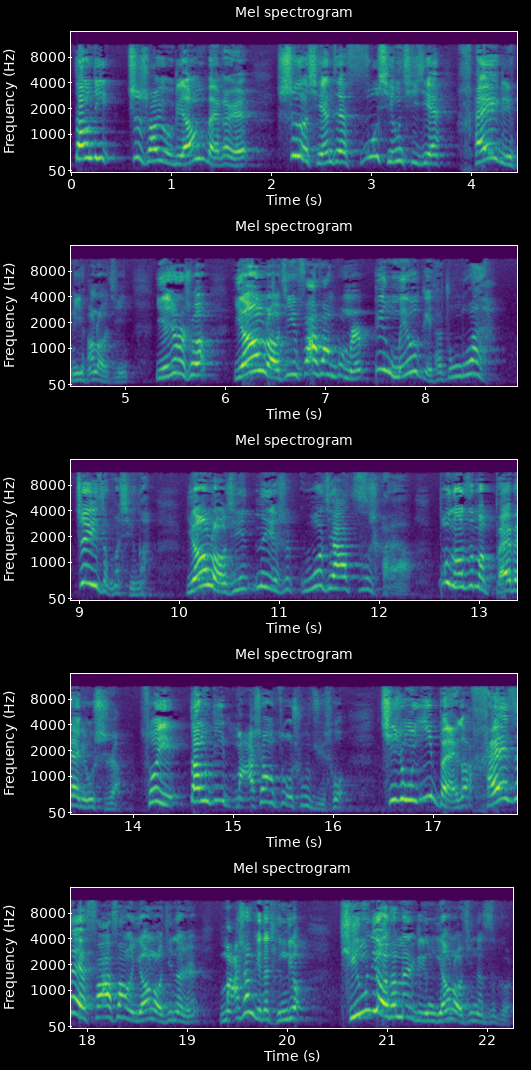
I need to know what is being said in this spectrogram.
当地至少有两百个人涉嫌在服刑期间还领养老金，也就是说，养老金发放部门并没有给他中断啊，这怎么行啊？养老金那也是国家资产啊，不能这么白白流失啊！所以当地马上做出举措，其中一百个还在发放养老金的人，马上给他停掉，停掉他们领养老金的资格。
